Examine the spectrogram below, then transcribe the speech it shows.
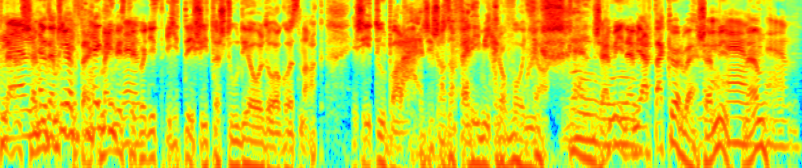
Nem, semmit nem nem kértek? kértek, Megnézték, nem. hogy itt, itt és itt a stúdió, ahol dolgoznak. És itt ül Balázs, és az a Feri mikrofonja. Semmi? Nem járták körbe? Semmi? Nem, nem? nem.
